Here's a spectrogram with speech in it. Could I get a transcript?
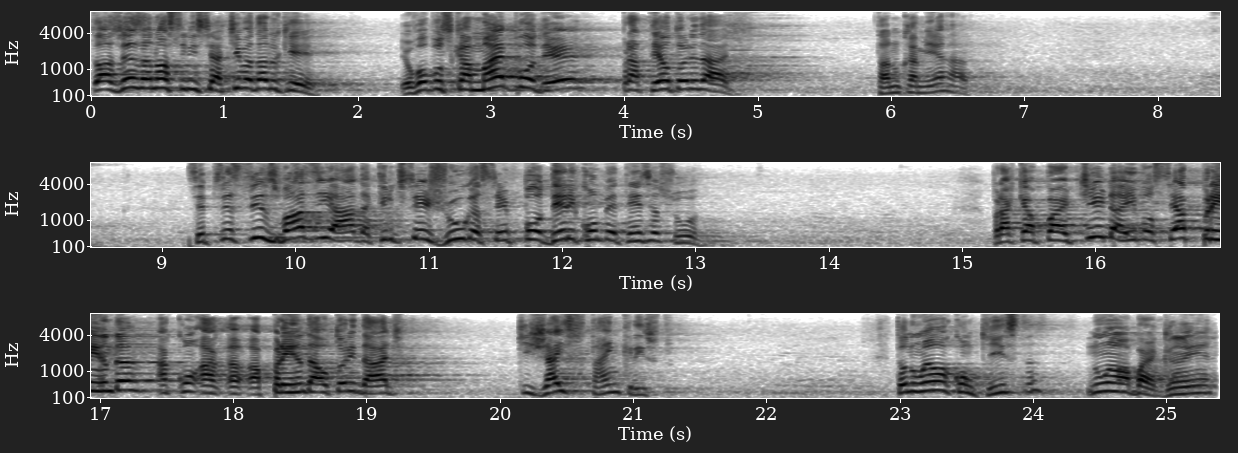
Então, às vezes, a nossa iniciativa está do quê? Eu vou buscar mais poder para ter autoridade. Está no caminho errado. Você precisa se esvaziar daquilo que você julga ser poder e competência sua. Para que a partir daí você aprenda a, a, a, aprenda a autoridade que já está em Cristo. Então não é uma conquista, não é uma barganha,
